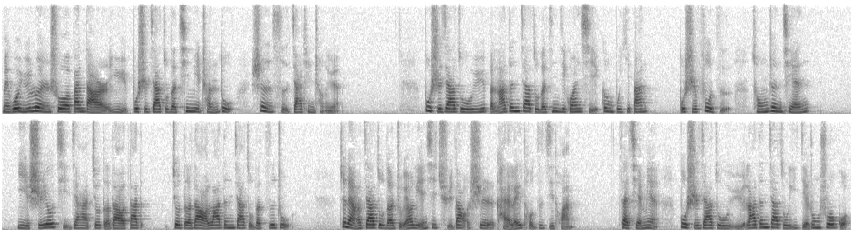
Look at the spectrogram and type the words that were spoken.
美国舆论说，班达尔与布什家族的亲密程度。胜似家庭成员。布什家族与本拉登家族的经济关系更不一般。布什父子从政前以石油起家，就得到大就得到拉登家族的资助。这两个家族的主要联系渠道是凯雷投资集团。在前面，布什家族与拉登家族一节中说过，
